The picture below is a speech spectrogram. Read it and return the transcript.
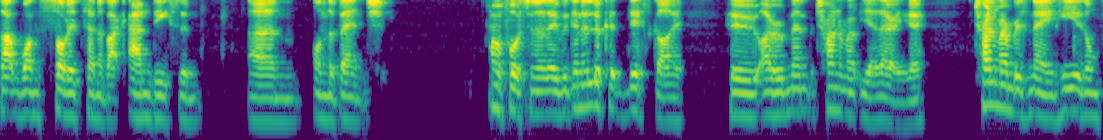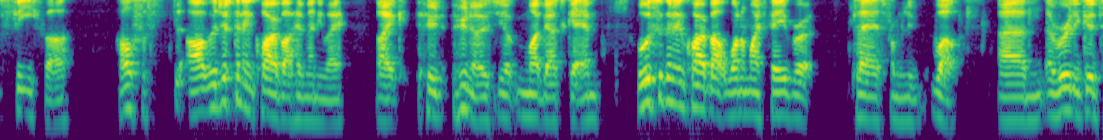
that one solid centre back and decent um, on the bench. Unfortunately, we're going to look at this guy who I remember trying to remember. Yeah, there you go. Trying to remember his name. He is on FIFA. Oh, for oh, we're just going to inquire about him anyway. Like who who knows? You might be able to get him. We're also going to inquire about one of my favourite players from well um, a really good,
